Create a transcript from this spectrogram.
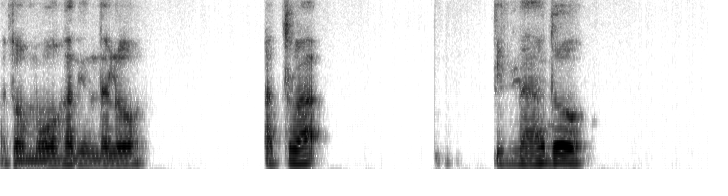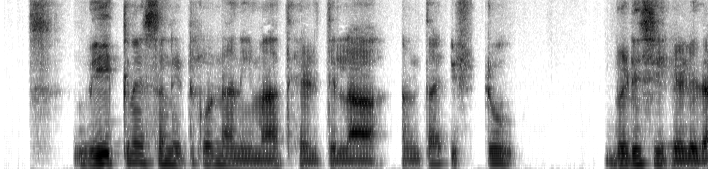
ಅಥವಾ ಮೋಹದಿಂದಲೋ ಅಥವಾ ಇನ್ಯಾವುದೋ ವೀಕ್ನೆಸ್ ಅನ್ನು ಇಟ್ಕೊಂಡು ನಾನು ಈ ಮಾತು ಹೇಳ್ತಿಲ್ಲ ಅಂತ ಇಷ್ಟು ಬಿಡಿಸಿ ಹೇಳಿದ.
